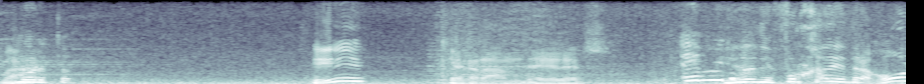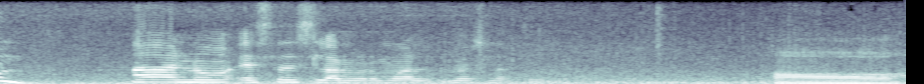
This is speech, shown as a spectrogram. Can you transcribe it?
Muerto. ¿Sí? Qué grande eres. ¡Eh, mira! de forja de dragón! Ah, no, esta es la normal, no es la tuya. Oh.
